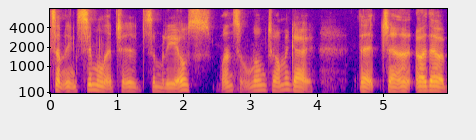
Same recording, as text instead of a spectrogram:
something similar to somebody else once a long time ago that uh, oh, they were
